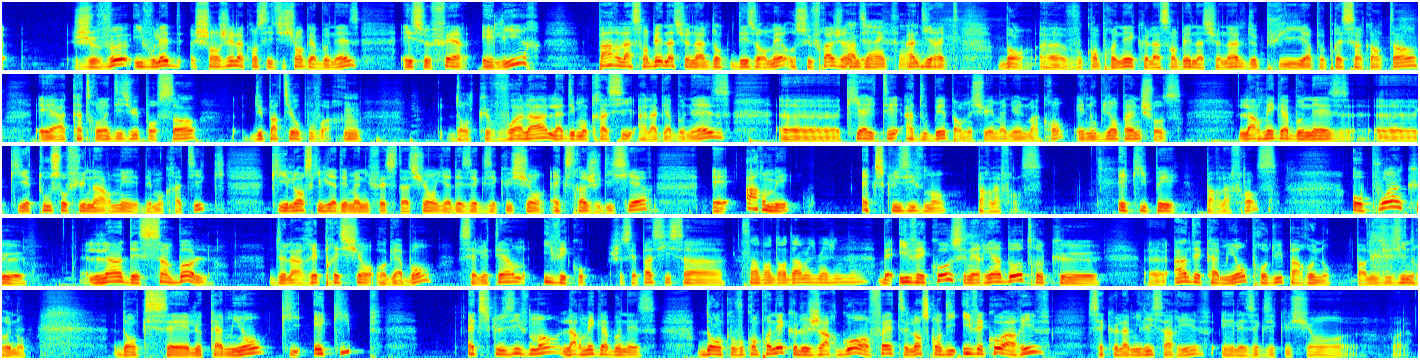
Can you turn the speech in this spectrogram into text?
je veux, il voulait changer la constitution gabonaise et se faire élire par l'Assemblée nationale, donc désormais au suffrage in- Indirect. indirect. Bon, euh, vous comprenez que l'Assemblée nationale, depuis à peu près 50 ans, est à 98% du parti au pouvoir. Mm. Donc voilà la démocratie à la gabonaise euh, qui a été adoubée par M. Emmanuel Macron. Et n'oublions pas une chose. L'armée gabonaise, euh, qui est tout sauf une armée démocratique, qui lorsqu'il y a des manifestations, il y a des exécutions extrajudiciaires, est armée exclusivement par la France, équipée par la France, au point que l'un des symboles de la répression au Gabon, c'est le terme Iveco. Je ne sais pas si ça... C'est un vendeur d'armes, j'imagine. Ben, Iveco, ce n'est rien d'autre que euh, un des camions produits par Renault, par les usines Renault. Donc c'est le camion qui équipe exclusivement l'armée gabonaise. Donc vous comprenez que le jargon, en fait, lorsqu'on dit Iveco arrive, c'est que la milice arrive et les exécutions, euh, voilà.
